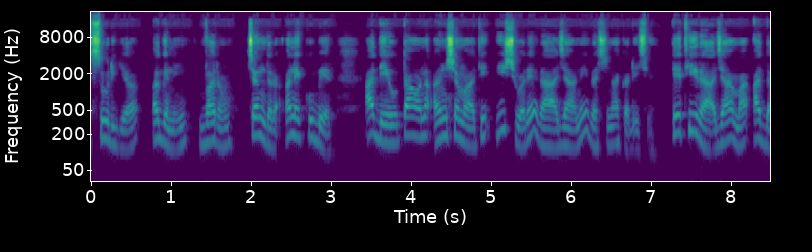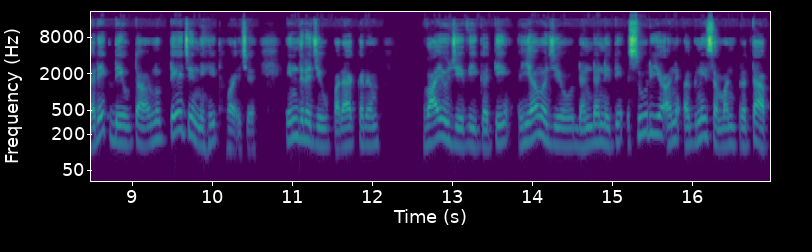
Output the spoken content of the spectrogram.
સૂર્ય અગ્નિ વરુણ ચંદ્ર અને કુબેર આ દેવતાઓના અંશમાંથી ઈશ્વરે રાજાની રચના કરી છે તેથી રાજામાં આ દરેક દેવતાઓનું તેજ નિહિત હોય છે. ઇન્દ્ર જેવું પરાક્રમ, વાયુ જેવી ગતિ, યમ જેવો દંડનીતિ, સૂર્ય અને અગ્નિ સમાન પ્રતાપ,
